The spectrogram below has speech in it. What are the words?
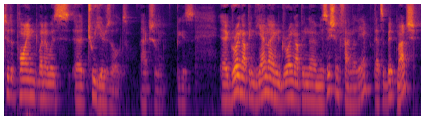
to the point when I was uh, two years old actually because. Uh, growing up in Vienna and growing up in a musician family, that's a bit much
